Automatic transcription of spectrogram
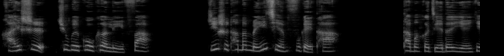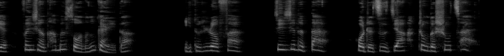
还是去为顾客理发，即使他们没钱付给他。他们和杰德爷爷分享他们所能给的，一顿热饭。新鲜的蛋，或者自家种的蔬菜，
